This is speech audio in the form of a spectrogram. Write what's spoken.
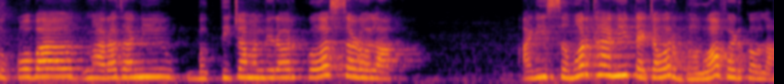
तुकोबा महाराजांनी भक्तीच्या मंदिरावर कस चढवला आणि समर्थांनी त्याच्यावर भगवा फडकवला.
